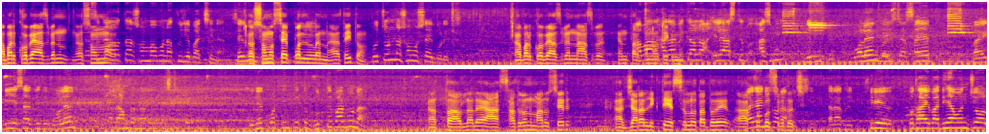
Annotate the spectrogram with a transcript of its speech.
আবার কবে আসবেন? তার সম্ভাবনা খুঁজে পাচ্ছি না। সমস্যায় পড়লেন তাই তো? প্রচণ্ড সমস্যায় পড়েছি। আবার কবে আসবেন না আসবেন তার কোনো ঠিক নেই। এলে আসতে আসব। যদি বলেন রেজিস্ট্রার সাহেব বা এডিএ স্যার যদি বলেন তাহলে আমরা তাহলে রেজিস্ট্রি করব। দিনের পর দিনকে তো ঘুরতে পারব না। আর তাহলে সাধারণ মানুষের যারা লিখতে এসেছিল তাদের খুব অসুবিধা হচ্ছে। হচ্ছে। তারা ফিরে কোথায়? বাধিয়া অঞ্চল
